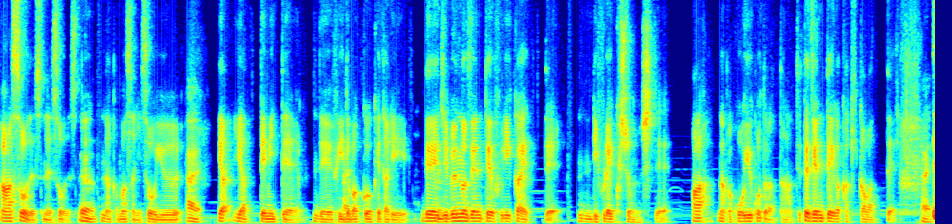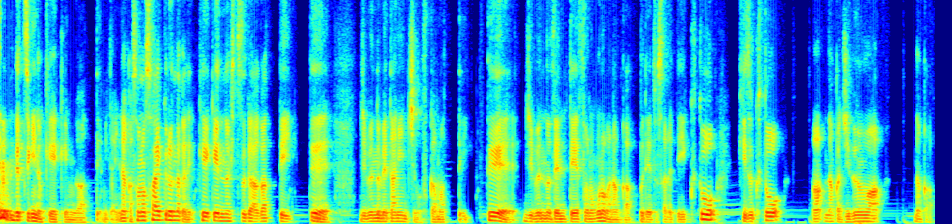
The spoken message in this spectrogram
あ、そうですね、そうですね。うなんかまさにそういう、はい。や、やってみて、で、フィードバックを受けたり、うで、ん。自分の前提を振り返って、うんリフレクションして、あ、なんかこういうことだったなって言って前提が書き換わって、はい。で、次の経験があってみたいに、なんかそのサイクルの中で経験の質が上がっていって、自分のメタ認知も深まっていって、自分の前提そのものがなんかアップデートされていくと、気づくと、あ、なんか自分は、なんか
